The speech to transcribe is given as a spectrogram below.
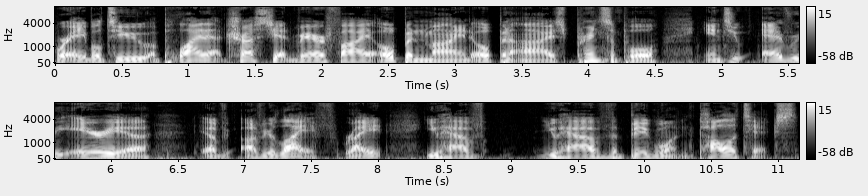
were able to apply that trust yet verify, open mind, open eyes principle into every area of, of your life, right? You have you have the big one, politics.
